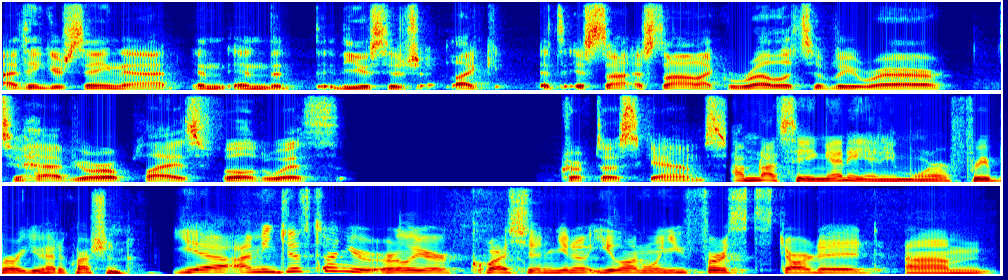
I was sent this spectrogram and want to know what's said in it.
I think you're seeing that in, in the, the usage. Like it's, it's not it's not like relatively rare to have your replies filled with crypto scams. I'm not seeing any anymore. Friedberg, you had a question. Yeah, I mean, just on your earlier question, you know, Elon, when you first started um,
